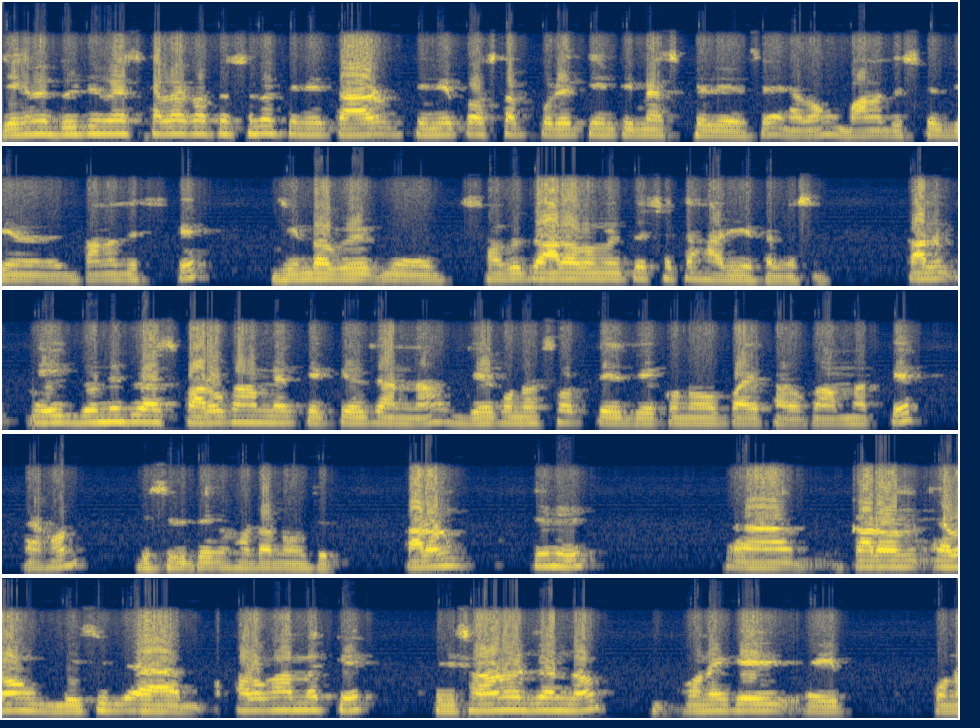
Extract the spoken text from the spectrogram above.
যেখানে দুইটি ম্যাচ খেলার কথা ছিল, তিনি তার, তিনি প্রস্তাব করে তিনটি ম্যাচ খেলিয়েছে এবং বাংলাদেশকে বাংলাদেশকে জিম্বাবুয়ে সংযুক্ত আরব আমিরাতের সাথে হারিয়ে ফেলেছে কারণ এই দুর্নীতিবাজ ফারুক আহমেদকে কেউ চান না, যে কোনো শর্তে, যে কোনো উপায়ে ফারুক আহমেদকে এখন বিসিবি থেকে হটানো উচিত। কারণ তিনি কারণ এবং বিসিবি ফারুক আহমেদকে তিনি সরানোর জন্য অনেকেই এই কোন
